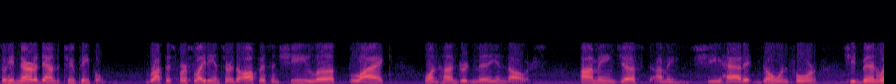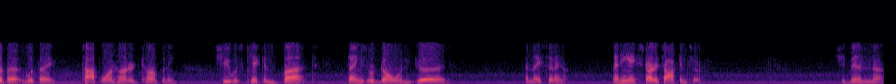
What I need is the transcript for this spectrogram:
So he narrowed it down to two people. Brought this first lady into the office, and she looked like $100 million. I mean, just, I mean, she had it going for her. She'd been with a with a top 100 company. She was kicking butt. Things were going good, and they sat down. And he started talking to her. She'd been uh,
